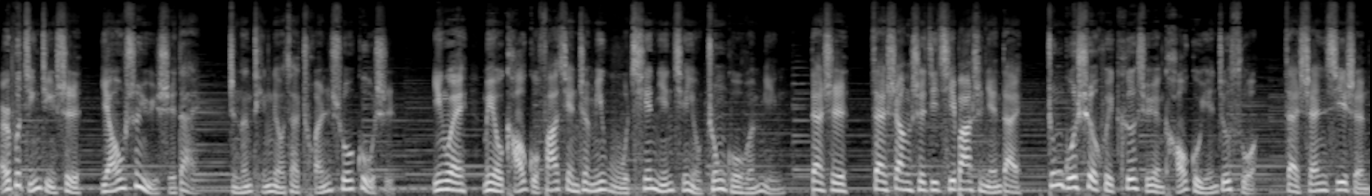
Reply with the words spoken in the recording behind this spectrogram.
而不仅仅是尧舜禹时代只能停留在传说故事，因为没有考古发现证明五千年前有中国文明。但是在上世纪七八十年代，中国社会科学院考古研究所在山西省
